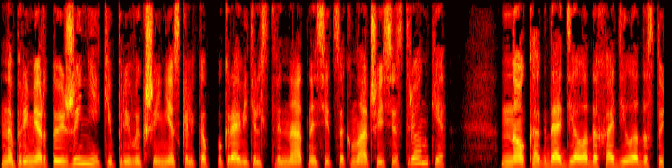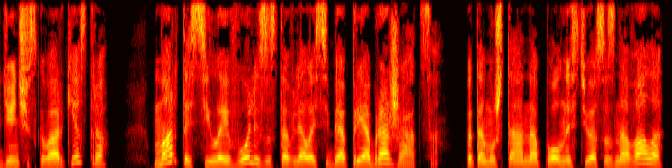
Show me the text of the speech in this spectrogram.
например, той же Нике, привыкшей несколько покровительственно относиться к младшей сестренке, но когда дело доходило до студенческого оркестра, Марта силой воли заставляла себя преображаться, потому что она полностью осознавала,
